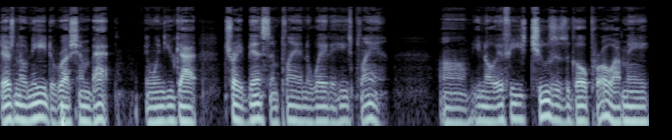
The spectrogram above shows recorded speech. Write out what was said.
There's no need to rush him back. And when you got Trey Benson playing the way that he's playing, um, you know, if he chooses to go pro, I mean,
